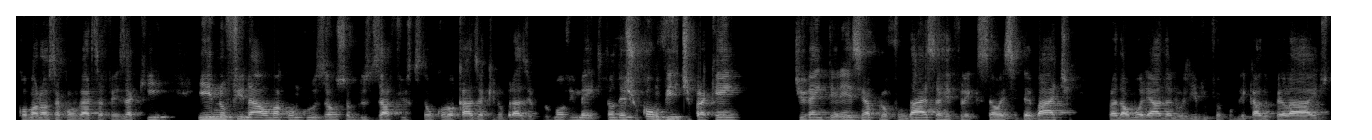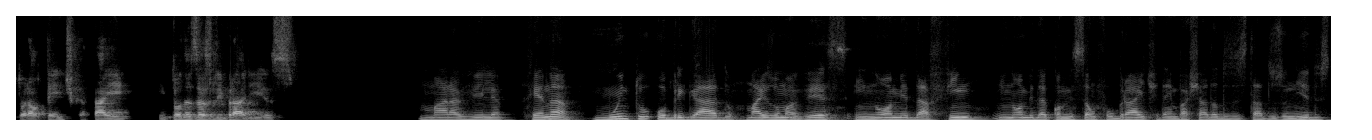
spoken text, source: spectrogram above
como a nossa conversa fez aqui, e no final uma conclusão sobre os desafios que estão colocados aqui no Brasil para o movimento. Então, deixo o convite para quem tiver interesse em aprofundar essa reflexão, esse debate, para dar uma olhada no livro que foi publicado pela editora Autêntica, está aí em todas as livrarias. Maravilha. Renan, muito obrigado mais uma vez, em nome da FIM, em nome da Comissão Fulbright, da Embaixada dos Estados Unidos,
